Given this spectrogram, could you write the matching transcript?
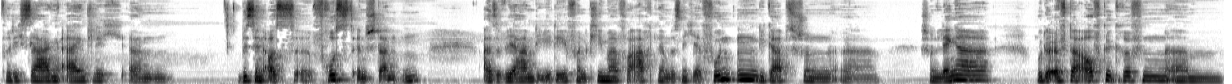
würde ich sagen, eigentlich ähm, ein bisschen aus äh, Frust entstanden also wir haben die Idee von Klima vor acht, wir haben das nicht erfunden, die gab es schon, äh, schon länger, wurde öfter aufgegriffen. Ähm,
